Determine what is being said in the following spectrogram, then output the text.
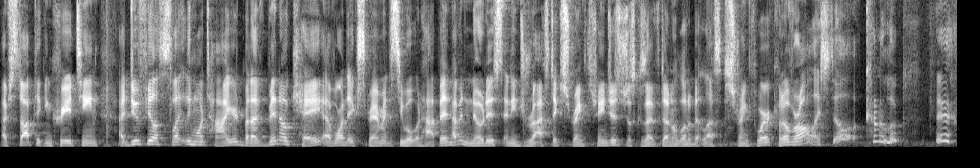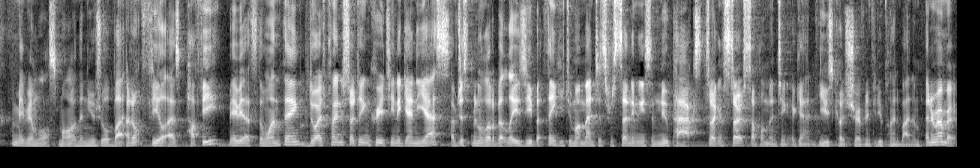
I've stopped taking creatine. I do feel slightly more tired, but I've been okay. I've wanted to experiment to see what would happen. I haven't noticed any drastic strength changes just because I've done a little bit less strength work. But overall, I still kind of look eh, maybe I'm a little smaller than usual, but I don't feel as puffy. Maybe that's the one thing. Do I plan to start taking creatine again? Yes. I've just been a little bit lazy, but thank you to Momentous for sending me some new packs so I can start supplementing again. Use code Shervin if you do plan to buy them. And remember,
